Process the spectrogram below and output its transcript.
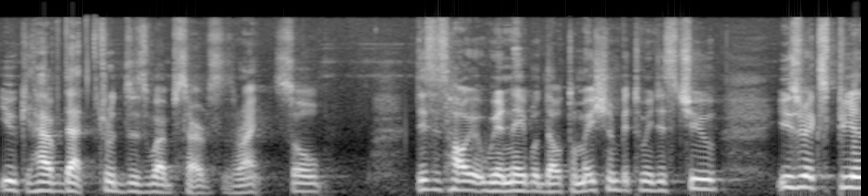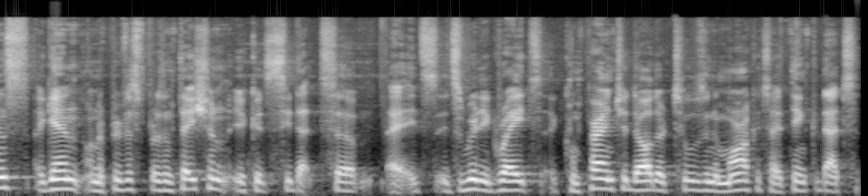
You can have that through these web services, right? So this is how we enable the automation between these two. User experience, again, on the previous presentation, you could see that uh, it's, it's really great. Comparing to the other tools in the market, I think that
